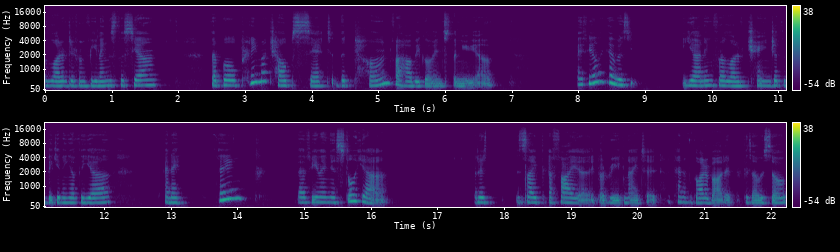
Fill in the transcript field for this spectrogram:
a lot of different feelings this year that will pretty much help set the tone for how we go into the new year. I feel like I was yearning for a lot of change at the beginning of the year, and I think that feeling is still here. But it, it's like a fire, it got reignited. I kind of forgot about it because I was so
